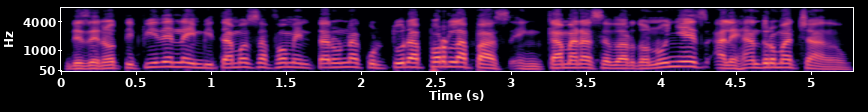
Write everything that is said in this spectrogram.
Desde Notifides le invitamos a fomentar una cultura por la paz. En cámaras Eduardo Núñez, Alejandro Machado.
